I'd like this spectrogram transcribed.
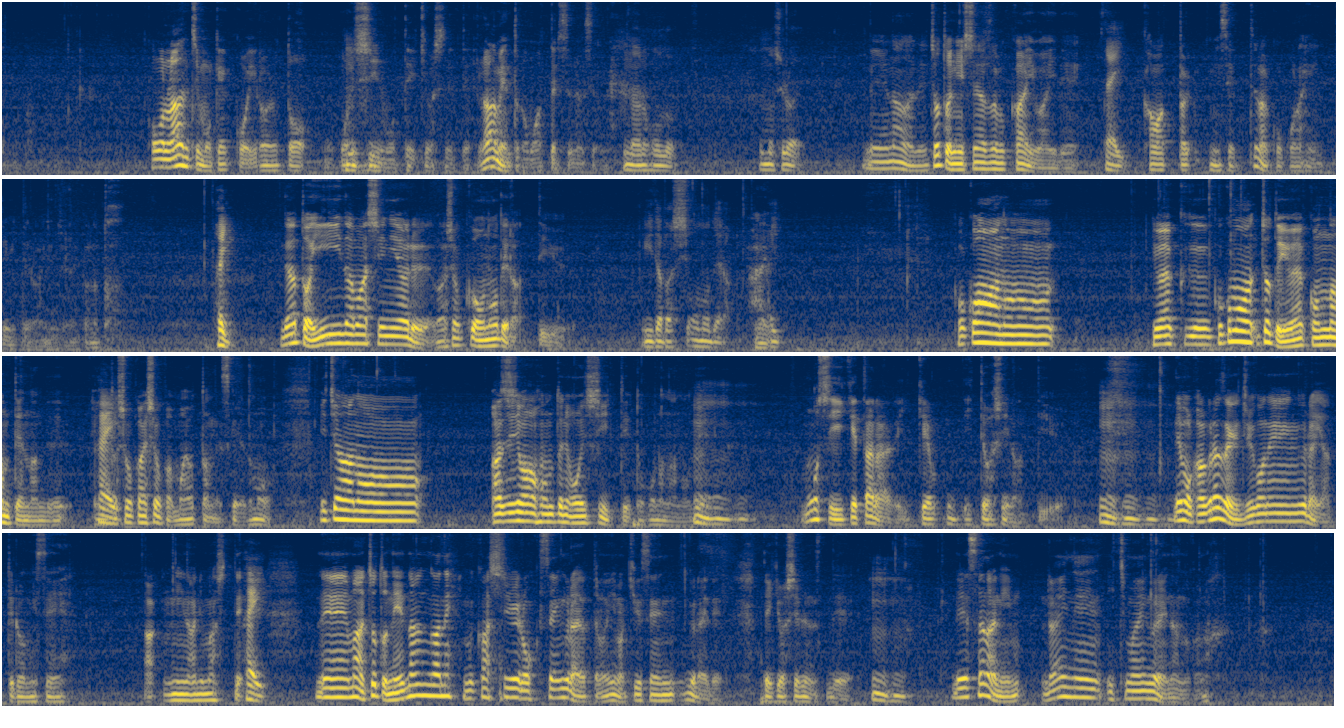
ここランチも結構いろいろと美味しいのを提供してて、ラーメンとかもあったりするんですよねなるほど面白いでなのでちょっと西麻布界隈ではい。変わった店っていうのはここら辺行ってみてはいいんじゃないかなと。はい。であとは飯田橋にある和食小野寺っていう。飯田橋小野寺。はい。ここはあのー予約ここもちょっと予約困難点なんで、えっとはい紹介しようか迷ったんですけれども一応あのー味は本当に美味しいっていうところなので、うんうんうん。もし行けたら行け行ってほしいなっていううんうんうんでも神楽坂15年ぐらいやってるお店あになりまして、はい。でまあちょっと値段がね昔6000円ぐらいだったのが今9000円ぐらいで提供してるんで。うんうん。でさらに来年1万円ぐらいになるのかな。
